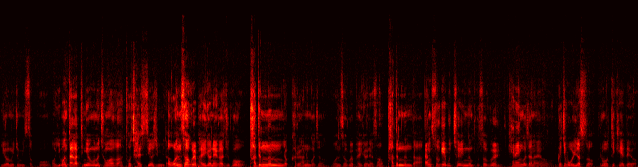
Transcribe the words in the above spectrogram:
위험이 좀 있었고 어, 이번 달 같은 경우는 정화가 더 잘 쓰여집니다. 원석을 발견해 가지고 다듬는 역할을 하는 거죠. 원석을 발견해서 다듬는다. 땅 속에 묻혀 있는 보석을 캐낸 거잖아요. 끄집어 올렸어. 그럼 어떻게 해야 돼요?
